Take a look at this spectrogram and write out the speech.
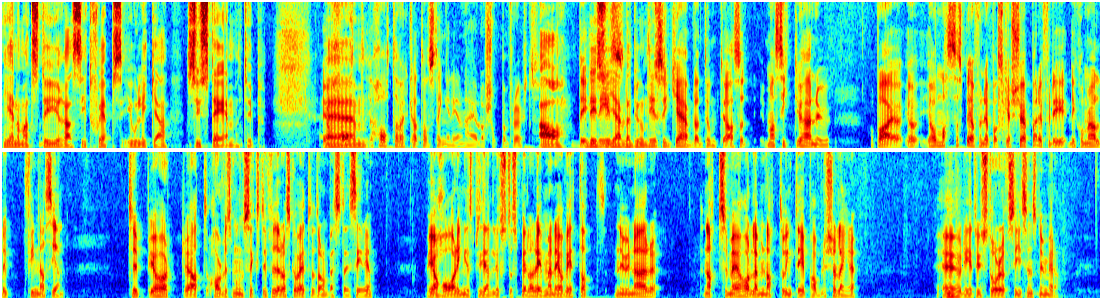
Genom att styra sitt skepps olika system, typ. Jag, Ehm. hat, jag hatar verkligen att de stänger ner den här jävla shoppen förut. Ja, det, är så jävla dumt. Det är så jävla dumt. Ja. Alltså, man sitter ju här nu och bara, jag, jag, jag har massa spel att fundera på, ska jag köpa det? För det, det kommer aldrig finnas igen. Typ, jag har hört att Harvest Moon 64 ska vara ett av de bästa i serien. Men jag Mm. har ingen speciell lust att spela det, men jag vet att nu när Natsume har lämnat och inte är publisher längre, eh, och det heter ju Story of Seasons numera, Mm.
